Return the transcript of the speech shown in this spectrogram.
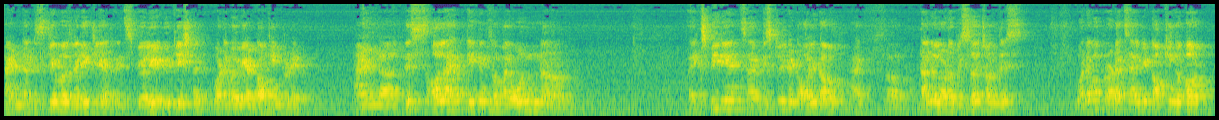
And the disclaimer is very clear. It's purely educational, whatever we are talking today. And uh, this all I have taken from my own uh, experience. I've distilled it all down. I've uh, done a lot of research on this. Whatever products I'll be talking about,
